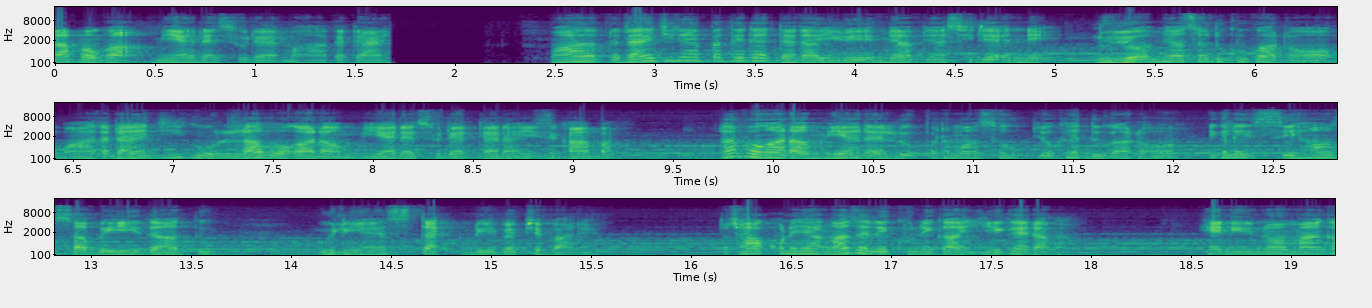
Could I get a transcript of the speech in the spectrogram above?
လဘော်ကမြင်ရတဲ့ဆိုတဲ့မဟာတတိုင်းမဟာတတိုင်းကြီးနဲ့ပတ်သက်တဲ့ data ယူတွေအများပြားရှိတဲ့အနည်းလူရောအများဆုံးတစ်ခုကတော့မဟာတတိုင်းကြီးကိုလဘော်ကတော့မြင်ရတဲ့ဆိုတဲ့ data ယူစကားပါလဘော်ကတော့မြင်ရတယ်လို့ပထမဆုံးပြောခဲ့သူကတော့အင်္ဂလိပ်စီဟောင်းစာပေရေးသားသူဝီလီယံစတက်တွေပဲဖြစ်ပါတယ်1954ခုနှစ်ကရေးခဲ့တာပါဟန်နီနော်မန်က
